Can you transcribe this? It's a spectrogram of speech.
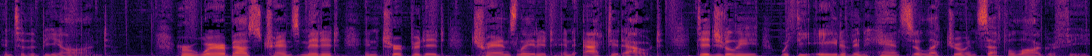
into the beyond her whereabouts transmitted, interpreted, translated, and acted out digitally with the aid of enhanced electroencephalography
